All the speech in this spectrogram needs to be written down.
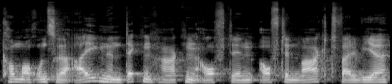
kommen auch unsere eigenen Deckenhaken auf den auf den Markt, weil wir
